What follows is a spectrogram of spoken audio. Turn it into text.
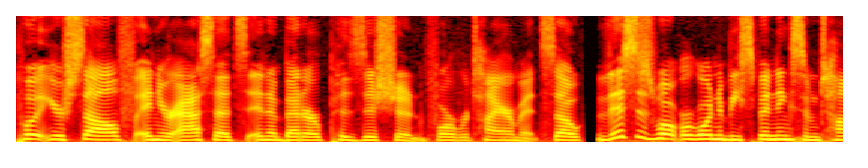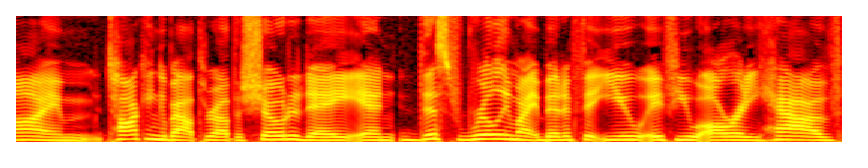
put yourself and your assets in a better position for retirement. So, this is what we're going to be spending some time talking about throughout the show today. And this really might benefit you if you already have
